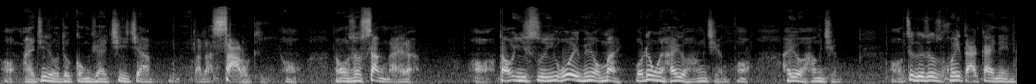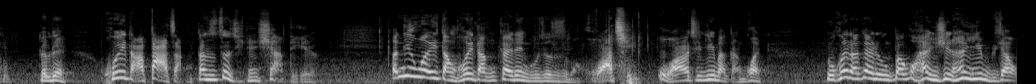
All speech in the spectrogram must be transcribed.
哦，买进我都公开计价，把它杀了去，哦，然后我说上来了，哦，到一四一我也没有卖，我认为还有行情，哦，还有行情，哦，这个就是辉达概念股，对不对？辉达大涨，但是这几天下跌了。啊，另外一档辉达概念股就是什么？华勤，华勤立马赶快，有辉达概念股包括汉信，汉信比较。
